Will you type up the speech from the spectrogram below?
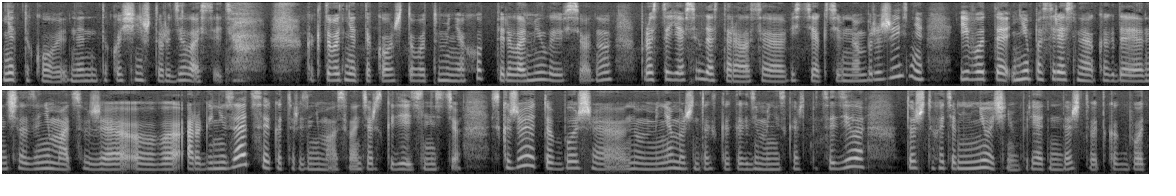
нет такого, наверное, такое ощущение, что родилась этим. Как-то вот нет такого, что вот у меня хоп, переломило и все. Ну, просто я всегда старалась э, вести активный образ жизни. И вот э, непосредственно, когда я начала заниматься уже э, в организации, которая занималась волонтерской деятельностью, скажу, это больше, ну, меня, можно так сказать, как Дима не скажет, подсадило то, что хотя мне не очень приятно, да, что вот как бы вот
